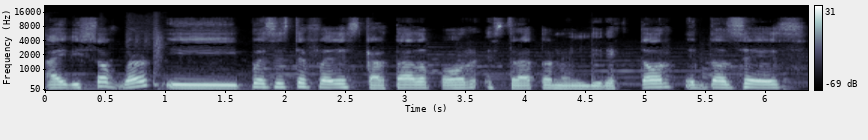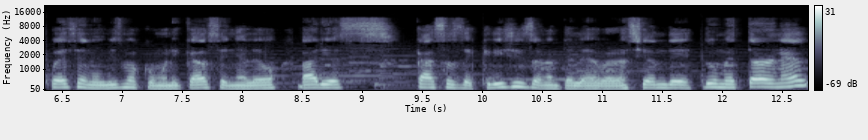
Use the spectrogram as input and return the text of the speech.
a ID Software y pues este fue descartado por Stratton, el director. Entonces, pues en el mismo comunicado señaló varios casos de crisis durante la elaboración de Doom Eternal,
